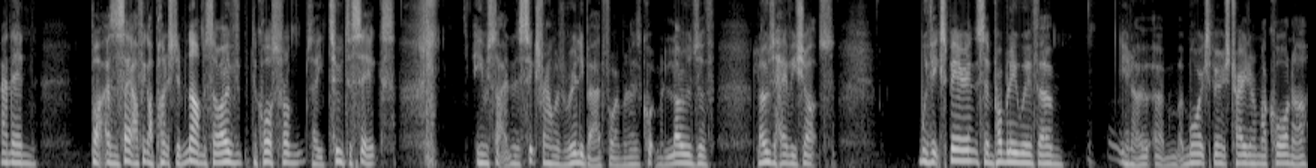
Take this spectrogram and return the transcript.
and then. But as I say, I think I punched him numb. So over the course from say two to six, he was starting. The sixth round was really bad for him, and I caught him with loads of, loads of heavy shots. With experience and probably with, um, you know, um, a more experienced trader in my corner,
